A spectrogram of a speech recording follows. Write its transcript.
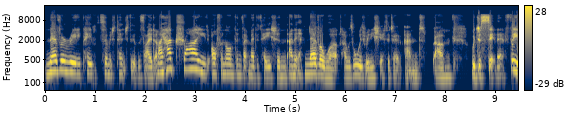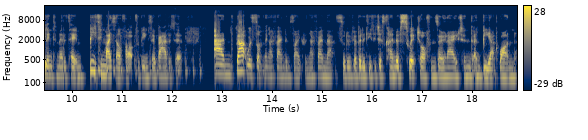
never really paid so much attention to the other side. And I had tried off and on things like meditation, and it had never worked. I was always really shit at it, and um, would just sit there failing to meditate and beating myself up for being so bad at it. And that was something I found in cycling. I found that sort of ability to just kind of switch off and zone out and, and be at one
